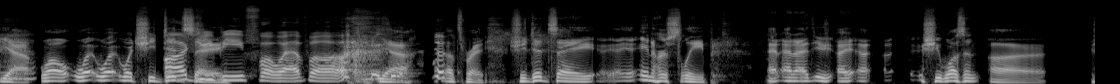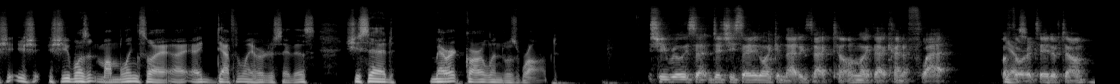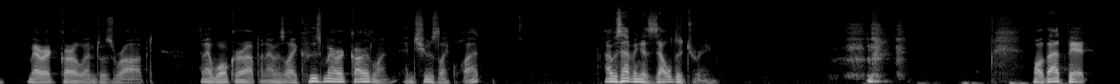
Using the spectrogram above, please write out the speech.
Yeah. Well, what what what she did say RGB forever. yeah, that's right. She did say in her sleep, and and I, I, I she wasn't uh she, she she wasn't mumbling, so I, I I definitely heard her say this. She said, Merrick Garland was robbed. She really said. Did she say it like in that exact tone, like that kind of flat, Yes. authoritative tone? Merrick Garland was robbed. And I woke her up and I was like, Who's Merrick Garland? And she was like, What? I was having a Zelda dream. well, that bit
